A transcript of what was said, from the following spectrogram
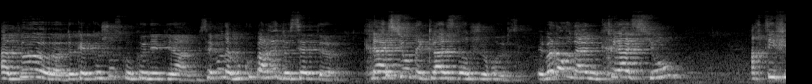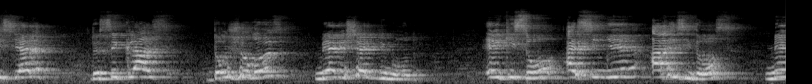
un peu euh, de quelque chose qu'on connaît bien. Vous savez, on a beaucoup parlé de cette euh, création des classes dangereuses. Et maintenant, on a une création artificielle de ces classes dangereuses, mais à l'échelle du monde et qui sont assignés à résidence, mais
